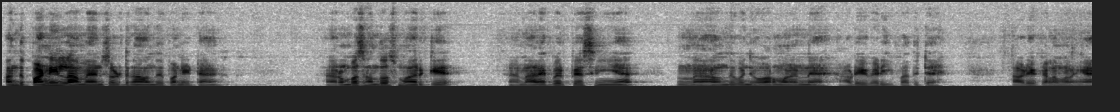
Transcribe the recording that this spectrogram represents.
வந்து பண்ணிடலாமேன்னு சொல்லிட்டு தான் வந்து பண்ணிட்டேன். ரொம்ப சந்தோஷமா இருக்கு. அஹ் நிறைய பேர் பேசுவீங்க நான் வந்து கொஞ்சம் ஓரமாக நின்று அப்படியே வேடிக்கை பார்த்துட்டு அப்படியே கிளம்புறேங்க.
